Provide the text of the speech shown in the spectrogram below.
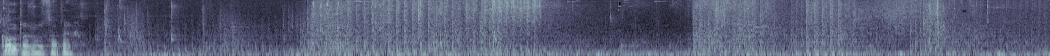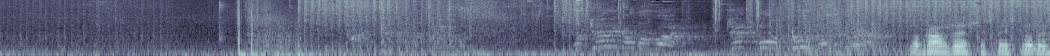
Skąd to rzuca tych? Naprawdę jeszcze z tej strony.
